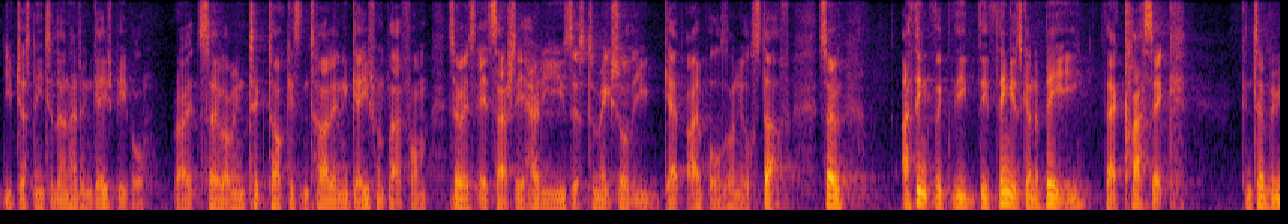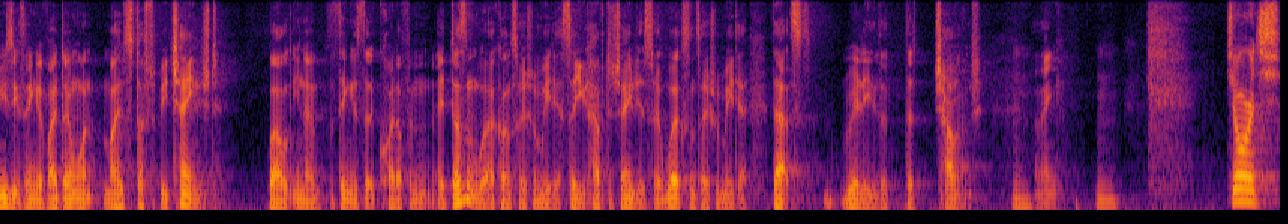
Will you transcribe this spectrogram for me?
you just need to learn how to engage people, right? So I mean, TikTok is entirely an engagement platform. So mm. it's it's actually how do you use this to make sure that you get eyeballs on your stuff. So I think the the, the thing is going to be that classic contemporary music thing of I don't want my stuff to be changed. Well, you know, the thing is that quite often it doesn't work on social media, so you have to change it so it works on social media. That's really the, the challenge, I think. George,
